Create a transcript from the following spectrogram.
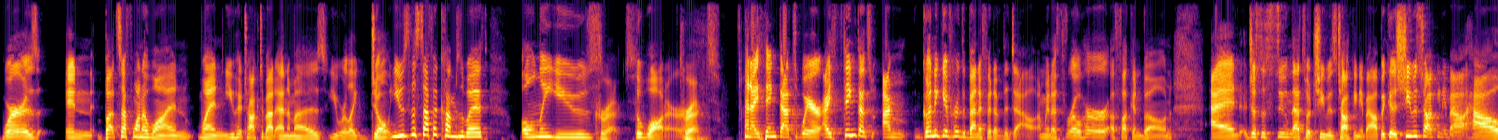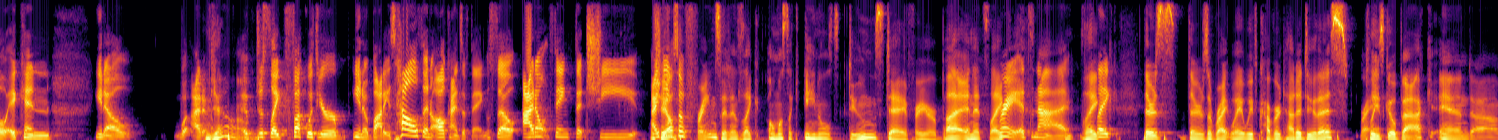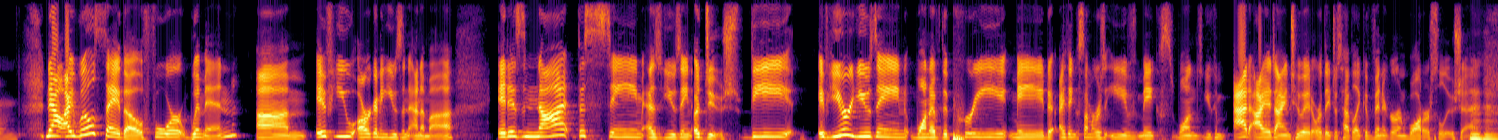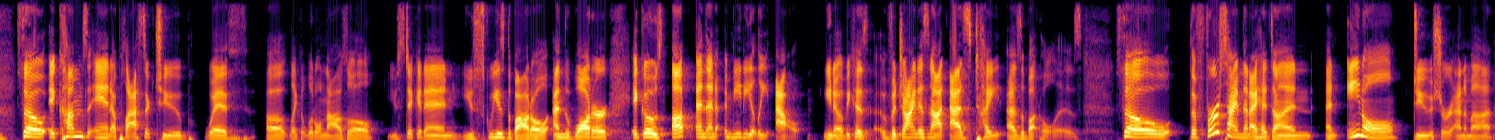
Whereas in Butt Stuff 101, when you had talked about enemas, you were like, don't use the stuff it comes with, only use Correct. the water. Correct. And I think that's where I think that's I'm going to give her the benefit of the doubt. I'm going to throw her a fucking bone and just assume that's what she was talking about because she was talking about how it can, you know, I don't Yeah. just like fuck with your you know body's health and all kinds of things. So I don't think that she. I she think, also frames it as like almost like anal doomsday for your butt, and it's like right. It's not like, like there's there's a right way. We've covered how to do this. Right. Please go back and um, Now, I will say though, for women, um, if you are going to use an enema, it is not the same as using a douche. The if you're using one of the pre-made, I think Summer's Eve makes ones you can add iodine to it, or they just have like a vinegar and water solution. Mm-hmm. So it comes in a plastic tube with uh, like a little nozzle. You stick it in, you squeeze the bottle, and the water it goes up and then immediately out. You know, because vagina is not as tight as a butthole is. So the first time that I had done an anal douche or enema,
